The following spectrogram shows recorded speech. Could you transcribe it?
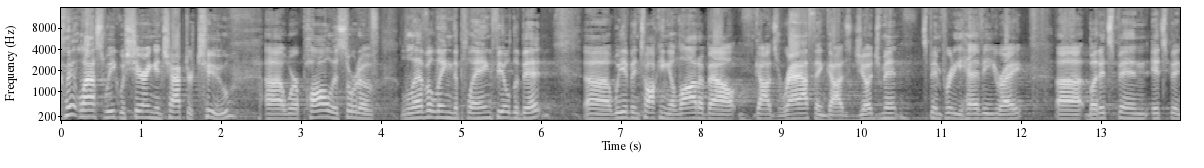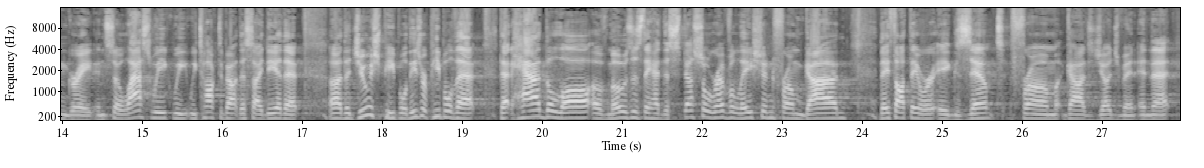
Clint last week was sharing in chapter 2, uh, where Paul is sort of leveling the playing field a bit. Uh, we have been talking a lot about God's wrath and God's judgment. It's been pretty heavy, right? Uh, but it's been, it's been great. And so last week we, we talked about this idea that uh, the Jewish people, these were people that, that had the law of Moses, they had the special revelation from God. They thought they were exempt from God's judgment, and that,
